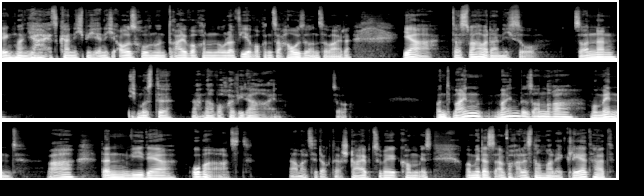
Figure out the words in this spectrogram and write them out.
denkt man: „Ja, jetzt kann ich mich endlich ausruhen und 3 Wochen oder 4 Wochen zu Hause“ und so weiter. Ja, das war aber dann nicht so, sondern ich musste nach 'ner Woche wieder rein. So. Und mein mein besonderer Moment war dann, wie der Oberarzt, damals der Doktor Steib, zu mir gekommen ist und mir das einfach alles noch mal erklärt hat,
